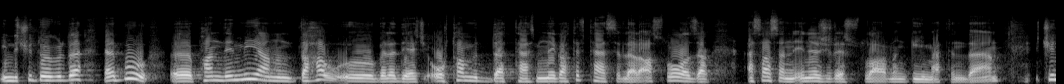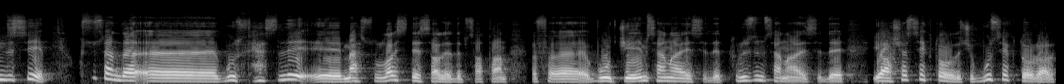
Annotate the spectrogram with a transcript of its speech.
İndiki dövrdə, yəni bu e, pandemiyanın daha belə deyək, orta müddət təsir, neqativ təsirləri asılı olacaq əsasən enerji resurslarının qiymətində. İkincisi, xüsusən də e, bu fəsli e, məhsullar istehsal edib satan e, bu geyim sənayesidir, turizm sənayesidir, iaşə sektorudur ki, bu sektorlar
